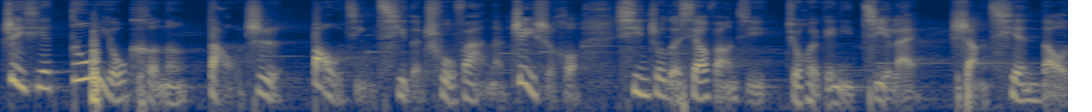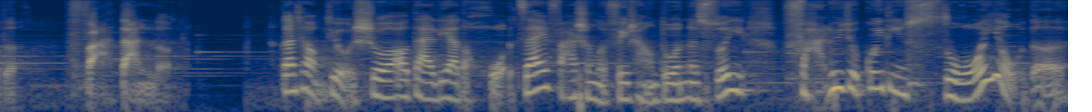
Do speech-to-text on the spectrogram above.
这些都有可能导致报警器的触发。那这时候新州的消防局就会给你寄来上千刀的。罚单了。刚才我们就有说，澳大利亚的火灾发生的非常多，那所以法律就规定，所有的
